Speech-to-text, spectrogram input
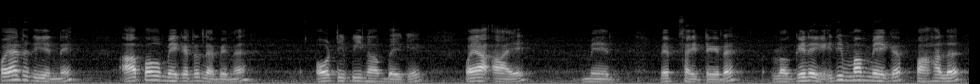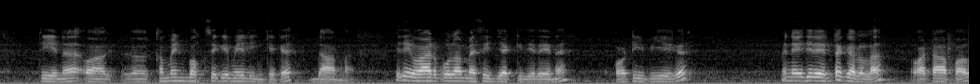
ඔයාට තියෙන්නේ ආපහු මේකට ලැබෙන OTP නම්බර් එකෙන් ඔයා ආයේ මේ වෙබ්සයිට් එකට ලොග්ඉන් එක. ඉතින් මම මේක පහල තියෙන කමෙන්ට් බොක්ස් එකේ මේ ලින්ක් එක දාන්නම්. ඉතින් ඔයාලට පුළුවන් මැසේජ් එකක් ඉදිරියට එන OTP එක මෙන්න විදිහට එන්ටර් කරලා ඔයාට ආපහු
